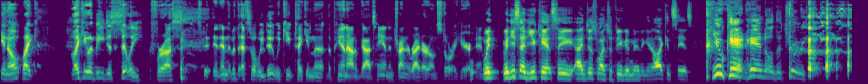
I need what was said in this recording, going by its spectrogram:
You know, like like it would be just silly for us and, and but that's what we do. We keep taking the, the pen out of God's hand and trying to write our own story here. And when when you said you can't see, I just watched a few good men again. All I can see is you can't handle the truth.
